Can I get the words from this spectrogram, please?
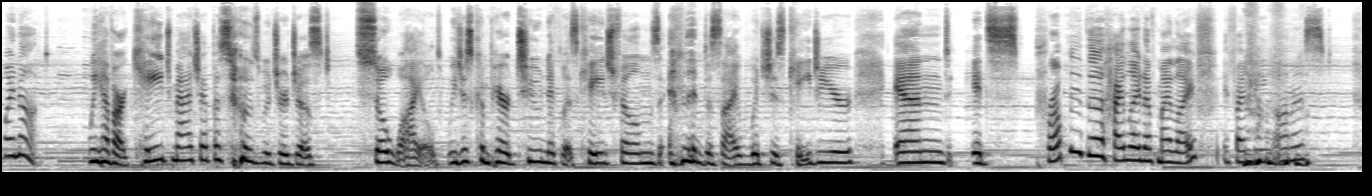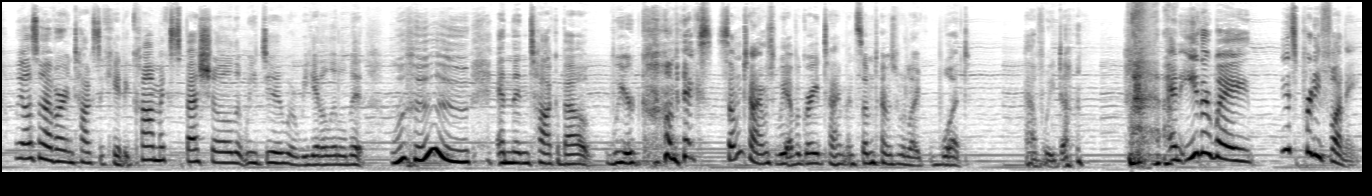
Why not? We have our cage match episodes, which are just so wild. We just compare two Nicolas Cage films and then decide which is cagier. And it's probably the highlight of my life, if I'm being honest. We also have our Intoxicated Comics special that we do where we get a little bit woohoo and then talk about weird comics. Sometimes we have a great time and sometimes we're like, what have we done? and either way, it's pretty funny.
